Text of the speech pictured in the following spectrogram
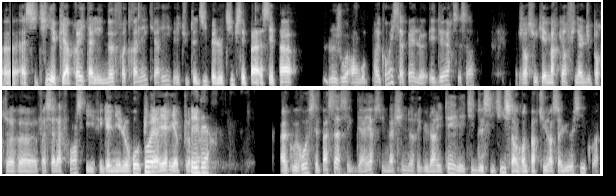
à City et puis après tu as les neuf autres années qui arrivent et tu te dis, ben, le type c'est pas, c'est pas le joueur. En gros, comment il s'appelle Eder, c'est ça? Genre celui qui avait marqué en finale du porteur euh, face à la France, qui fait gagner l'euro, puis derrière il n'y a plus rien. Eder. Agüero, c'est pas ça, c'est que derrière c'est une machine de régularité et les titres de City, c'est en grande partie grâce à lui aussi, quoi.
